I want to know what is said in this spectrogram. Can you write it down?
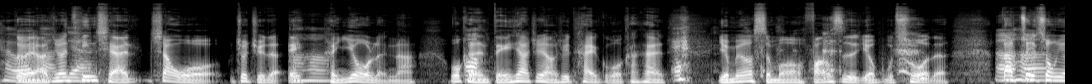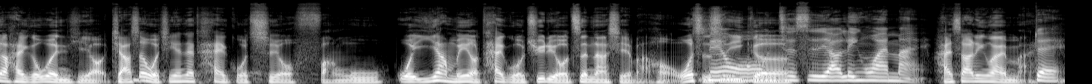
对，对啊，就听起来像我就觉得哎、欸、很诱人啊，我可能等一下就想去泰国看看有没有什么房子有不错的。那最重要还有一个问题哦，假设我今天在泰国持有房屋，我一样没有泰国居留证那些吧？哈，我只是一个，就是要另外买，还是要另外买？对，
